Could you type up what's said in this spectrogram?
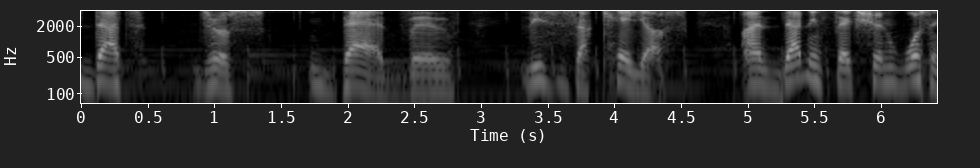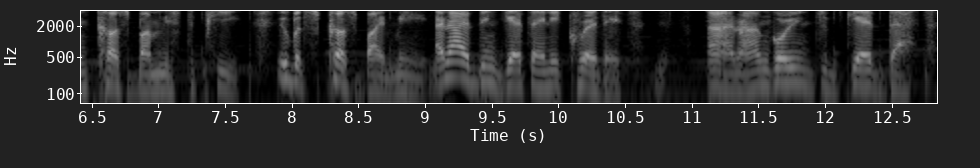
That's just bad, Will. This is a chaos. And that infection wasn't caused by Mr. P. It was caused by me, and I didn't get any credit. And I'm going to get that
